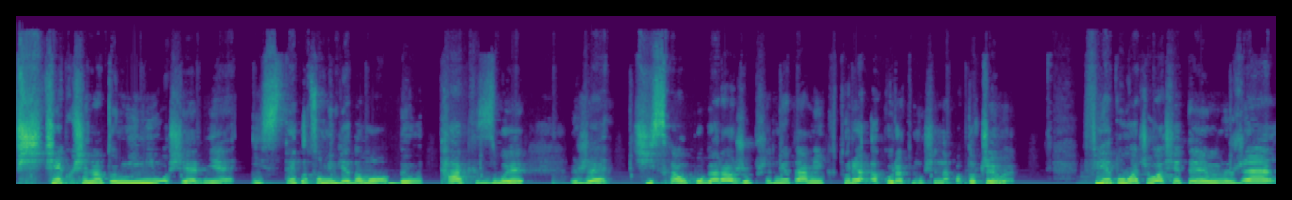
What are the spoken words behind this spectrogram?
Wściekł się na to niemiłosiernie i z tego co mi wiadomo, był tak zły, że ciskał po garażu przedmiotami, które akurat mu się napatoczyły. FIA tłumaczyła się tym, że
